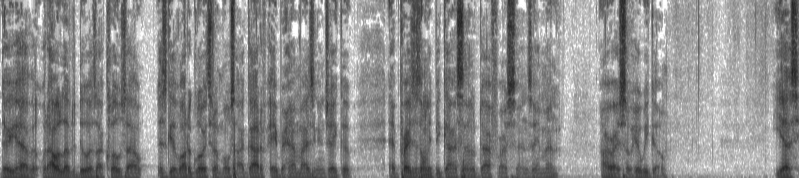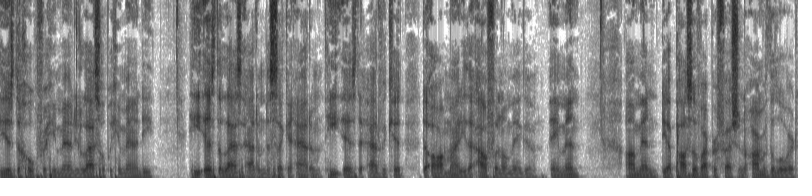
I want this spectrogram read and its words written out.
there you have it. What I would love to do as I close out is give all the glory to the Most High God of Abraham, Isaac, and Jacob, and praise His only begotten Son who died for our sins. Amen. All right, so here we go. Yes, he is the hope for humanity, the last hope of humanity. He is the last Adam, the second Adam. He is the advocate, the Almighty, the Alpha and Omega. Amen. Amen. The apostle of our profession, arm of the Lord,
